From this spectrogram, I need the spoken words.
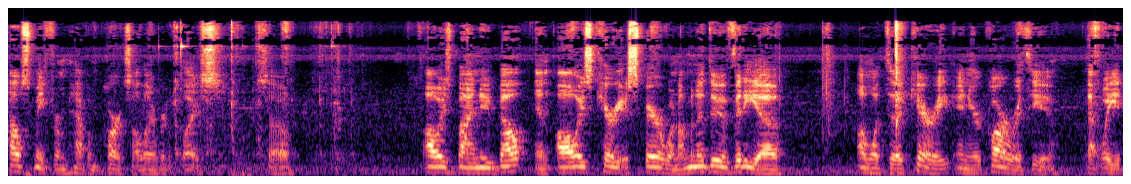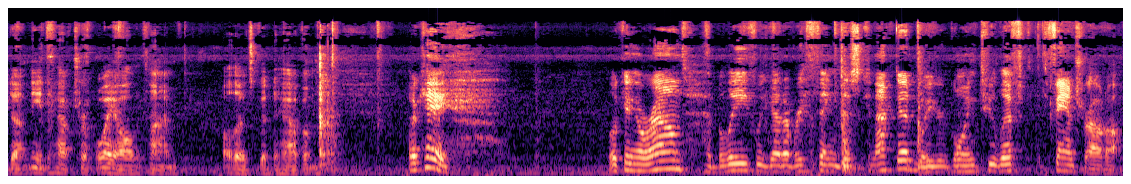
Helps me from having parts all over the place. So, always buy a new belt and always carry a spare one. I'm going to do a video on what to carry in your car with you. That way you don't need to have AAA all the time, although it's good to have them. Okay, Looking around, I believe we got everything disconnected. We're going to lift the fan shroud off.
